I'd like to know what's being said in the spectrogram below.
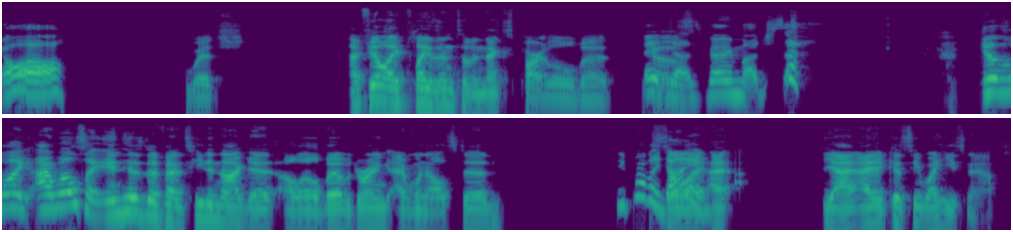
Oh, which I feel like plays into the next part a little bit. It does very much. So. Because, like, I will say, in his defense, he did not get a little bit of a drink. Everyone else did. He's probably so, dying. like, I, yeah, I, I could see why he snapped.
